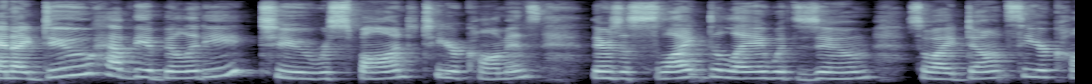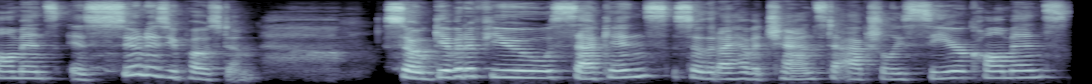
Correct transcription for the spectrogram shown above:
And I do have the ability to respond to your comments. There's a slight delay with Zoom, so I don't see your comments as soon as you post them. So give it a few seconds so that I have a chance to actually see your comments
